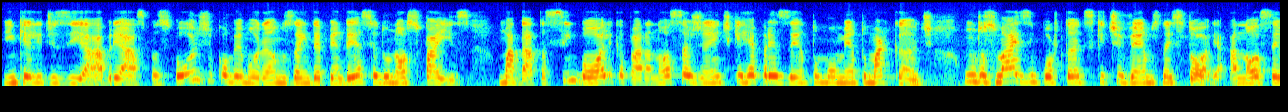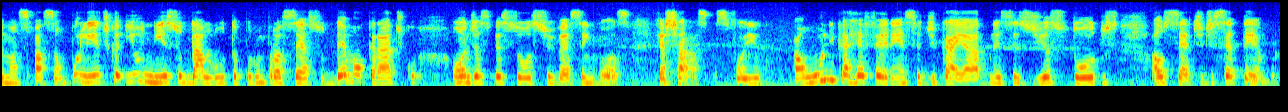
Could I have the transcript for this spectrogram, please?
em que ele dizia, abre aspas, hoje comemoramos a independência do nosso país, uma data simbólica para nossa gente que representa um momento marcante, um dos mais importantes que tivemos na história, a nossa emancipação política e o início da luta por um processo democrático onde as pessoas tivessem voz. Fecha aspas. Foi o a única referência de Caiado nesses dias todos ao 7 de setembro.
